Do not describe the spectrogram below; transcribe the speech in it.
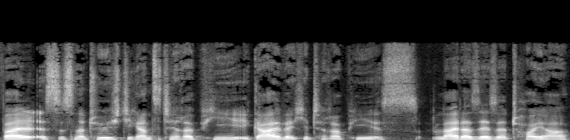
Weil es ist natürlich die ganze Therapie, egal welche Therapie, ist leider sehr, sehr teuer.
